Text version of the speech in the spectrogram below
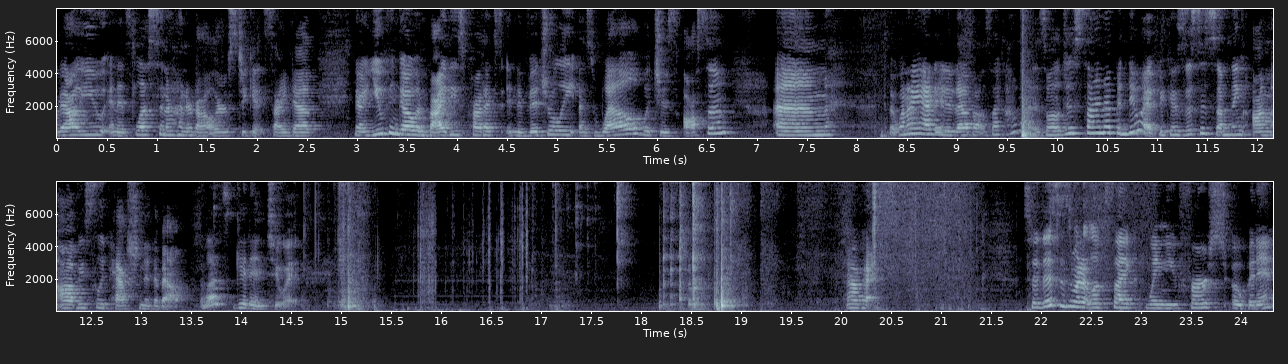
value and it's less than $100 to get signed up. Now you can go and buy these products individually as well, which is awesome. Um, but when I added it up, I was like, I might as well just sign up and do it because this is something I'm obviously passionate about. Let's get into it. Okay. So this is what it looks like when you first open it.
